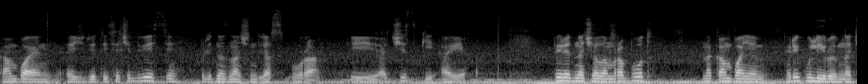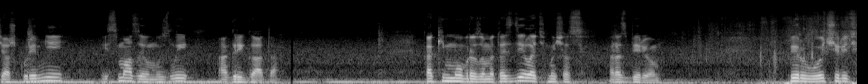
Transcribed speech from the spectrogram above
Комбайн H2200 предназначен для сбора и очистки ореха. Перед началом работ на комбайне регулируем натяжку ремней и смазываем узлы агрегата. Каким образом это сделать, мы сейчас разберем. В первую очередь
